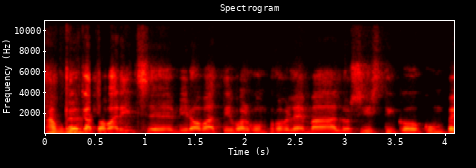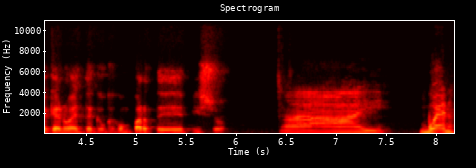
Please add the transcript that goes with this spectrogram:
Ah, Auga. Creo que a Tovarich eh, Mirova tivo algún problema logístico cun pequeno ente co que comparte piso. Ay. Bueno,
